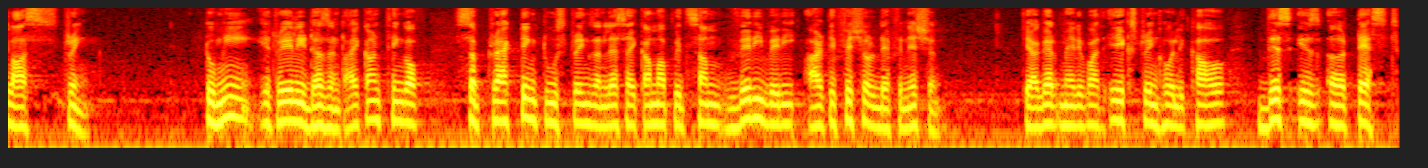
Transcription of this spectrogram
class string to me it really doesn't I can't think of subtracting two string unless I come up with some very very artificial definition کہ اگر میرے پاس ایک اسٹرنگ ہو لکھا ہو دس از اے ٹیسٹ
